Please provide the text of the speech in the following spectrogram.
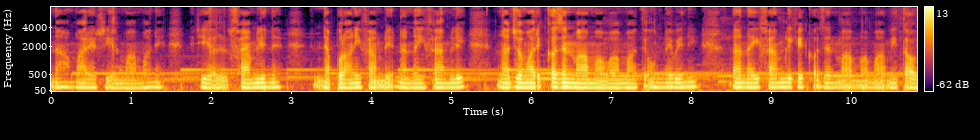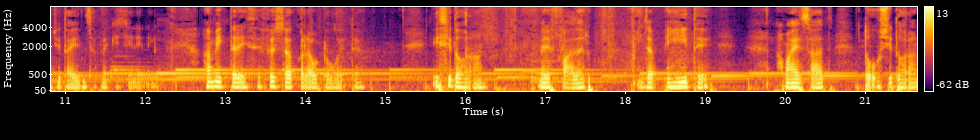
ना हमारे रियल मामा ने रियल फैमिली ने, ना पुरानी फैमिली ना नई फैमिली ना जो हमारे कज़न मामा वामा थे उनने भी नहीं, ना नई फैमिली के कज़न मामा मामी ताऊ जी ताई इन सबने किसी ने नहीं। हम एक तरह से फिर सर्कल आउट हो गए थे। इसी दौरान मेरे फादर जब यहीं थे, हमारे साथ तो उसी दौरान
